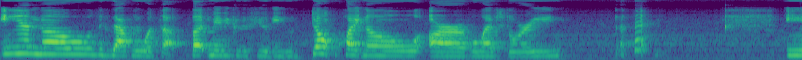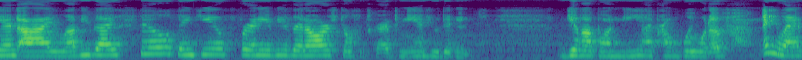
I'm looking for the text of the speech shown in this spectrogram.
and knows exactly what's up. But maybe for the few of you who don't quite know our whole life story, that's it. And I love you guys still. Thank you for any of you that are still subscribed to me and who didn't give up on me. I probably would have. Anyway,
